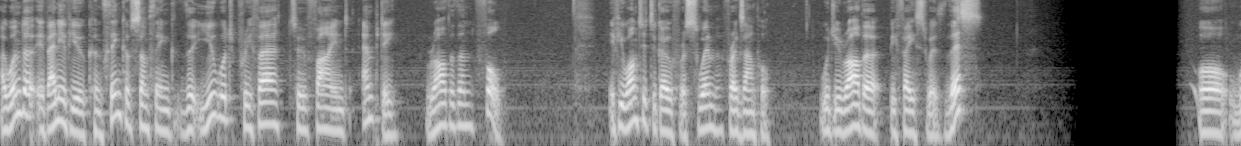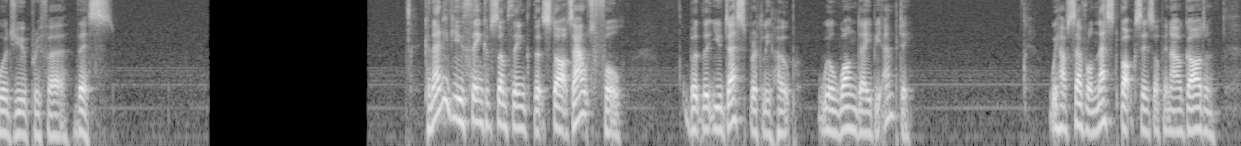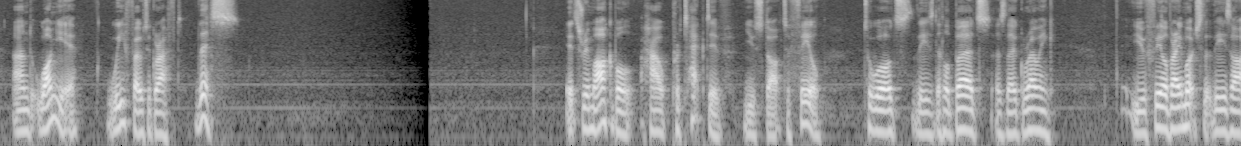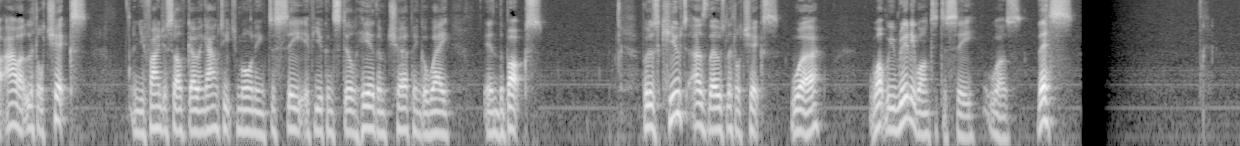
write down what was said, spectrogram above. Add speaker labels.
Speaker 1: I wonder if any of you can think of something that you would prefer to find empty rather than full. If you wanted to go for a swim, for example, would you rather be faced with this or would you prefer this? Can any of you think of something that starts out full but that you desperately hope will one day be empty? We have several nest boxes up in our garden, and one year we photographed this. It's remarkable how protective you start to feel towards these little birds as they're growing. You feel very much that these are our little chicks, and you find yourself going out each morning to see if you can still hear them chirping away in the box. But as cute as those little chicks were, what we really wanted to see was this.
